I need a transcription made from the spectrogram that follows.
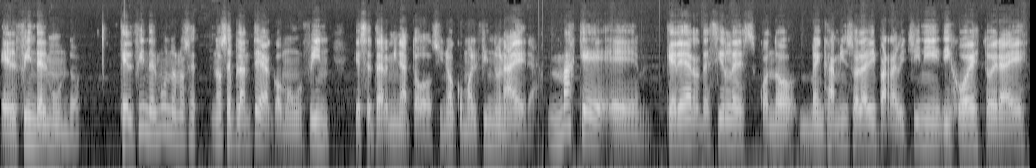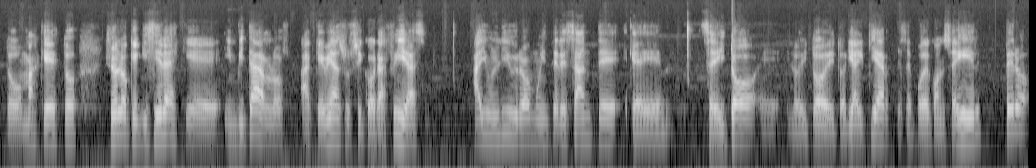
el fin del mundo. Que el fin del mundo no se, no se plantea como un fin que se termina todo, sino como el fin de una era. Más que eh, querer decirles cuando Benjamín Solari Parravicini dijo esto, era esto, más que esto, yo lo que quisiera es que invitarlos a que vean sus psicografías. Hay un libro muy interesante que se editó, eh, lo editó Editorial Kier, que se puede conseguir, pero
